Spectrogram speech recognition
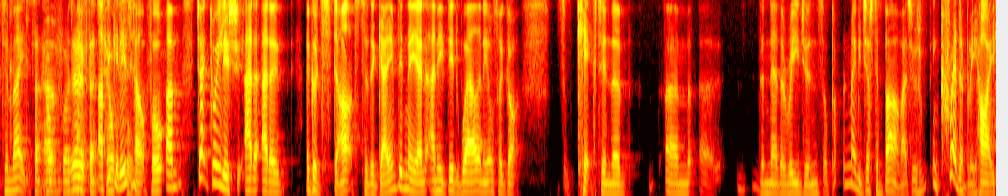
to make. Is that helpful? Um, I don't know if that's. I think helpful. it is helpful. Um, Jack Grealish had a, had a, a good start to the game, didn't he? And and he did well, and he also got sort of kicked in the. Um, uh, the nether regions, or maybe just above. Actually, it was incredibly high,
